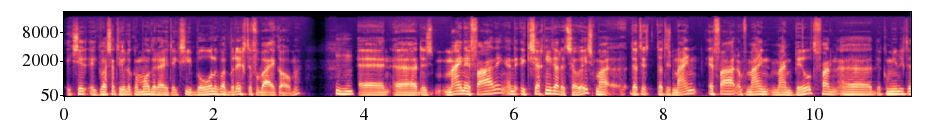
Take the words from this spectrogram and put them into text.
ik, zit, ik was natuurlijk een moderator. Ik zie behoorlijk wat berichten voorbij komen. Mm -hmm. En uh, dus mijn ervaring, en ik zeg niet dat het zo is, maar dat is, dat is mijn ervaring, of mijn, mijn beeld van uh, de community,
